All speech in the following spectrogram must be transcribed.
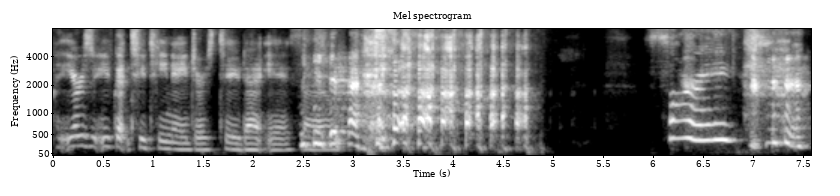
But yours, you've got two teenagers too, don't you? So. Yeah. Sorry.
